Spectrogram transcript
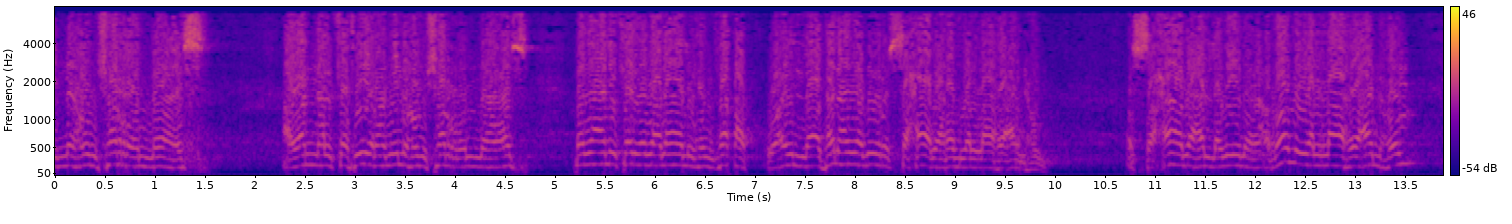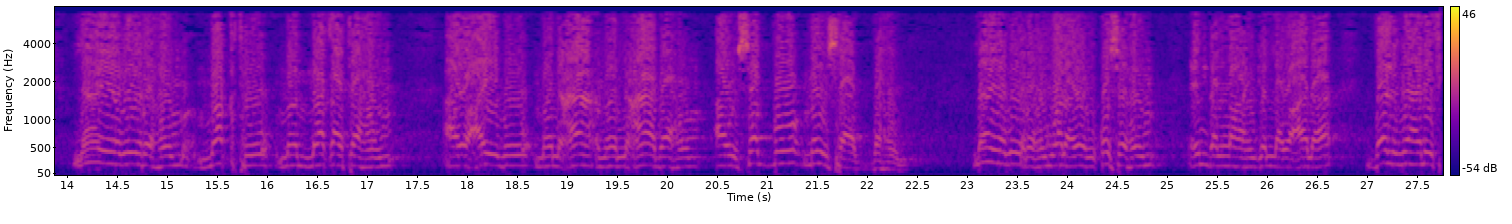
إنهم شر الناس أو أن الكثير منهم شر الناس فذلك لضلالهم فقط وإلا فلا يضير الصحابة رضي الله عنهم. الصحابة الذين رضي الله عنهم لا يضيرهم مقت من مقتهم أو عيب من من عابهم أو سب من سابهم. لا يضيرهم ولا ينقصهم عند الله جل وعلا بل ذلك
